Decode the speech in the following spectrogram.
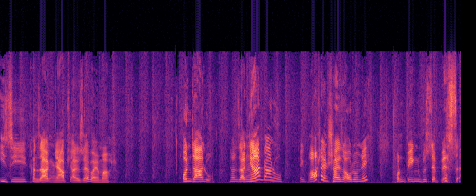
Easy. Kann sagen, ja, hab ich alles selber gemacht. Und Dalu. Dann sagen, ja, Dalu, ich brauch dein scheiß Auto nicht. Von wegen, du bist der Beste.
